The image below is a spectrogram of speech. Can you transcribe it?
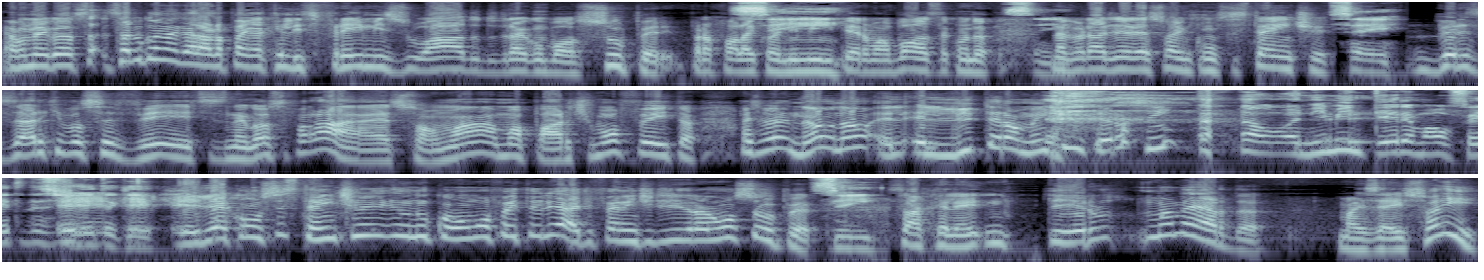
é, um, negócio. Sabe quando a galera pega aqueles frames zoados do Dragon Ball Super pra falar Sim. que o anime inteiro é uma bosta, quando Sim. na verdade ele é só inconsistente? Sei. Berserk você vê esses negócios e fala, ah, é só uma, uma parte mal feita. Aí você vê, não, não, ele, ele literalmente inteiro assim. o anime inteiro é mal feito desse jeito aqui. Ele é consistente no quão mal feito ele é, diferente de Dragon Ball Super. Sim. Saca, ele é inteiro uma merda. Mas é isso aí.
